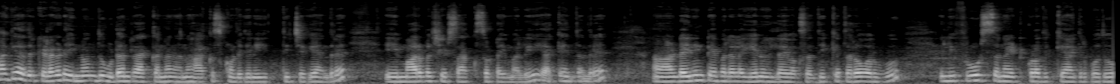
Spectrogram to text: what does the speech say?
ಹಾಗೆ ಅದ್ರ ಕೆಳಗಡೆ ಇನ್ನೊಂದು ವುಡನ್ ರ್ಯಾಕನ್ನು ನಾನು ಹಾಕಿಸ್ಕೊಂಡಿದ್ದೀನಿ ಇತ್ತೀಚೆಗೆ. ಅಂದರೆ ಈ ಮಾರ್ಬಲ್ ಶೀಟ್ಸ್ ಹಾಕಿಸೋ ಟೈಮಲ್ಲಿ ಯಾಕೆ ಅಂತಂದರೆ ಡೈನಿಂಗ್ ಟೇಬಲೆಲ್ಲ ಏನೂ ಇಲ್ಲ ಇವಾಗ ಸದ್ಯಕ್ಕೆ ತರೋವರೆಗೂ. ಇಲ್ಲಿ ಫ್ರೂಟ್ಸನ್ನು ಇಟ್ಕೊಳ್ಳೋದಕ್ಕೆ ಆಗಿರ್ಬೋದು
